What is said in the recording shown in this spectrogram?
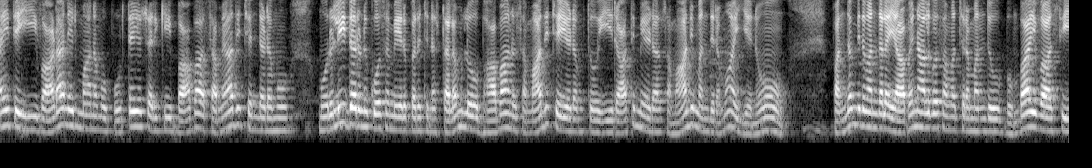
అయితే ఈ వాడా నిర్మాణము పూర్తయ్యేసరికి బాబా సమాధి చెందడము మురళీధరుని కోసం ఏర్పరిచిన స్థలంలో బాబాను సమాధి చేయడంతో ఈ రాతి మేడ సమాధి మందిరము అయ్యెను. పంతొమ్మిది వందల యాభై నాలుగో సంవత్సరం మందు బొంబాయి వాసి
